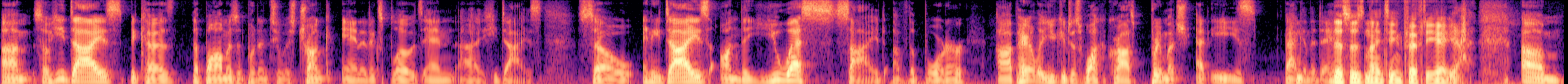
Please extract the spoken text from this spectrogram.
Um, so he dies because the bomb has been put into his trunk and it explodes and uh, he dies. So and he dies on the U.S. side of the border. Uh, apparently, you could just walk across pretty much at ease back in the day. This is 1958. Yeah. Um,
